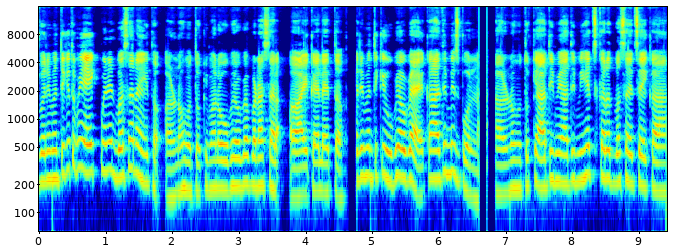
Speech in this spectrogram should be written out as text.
ईश्वरी म्हणते की तुम्ही एक मिनिट बसा ना इथं. अर्णव म्हणतो की मला उभ्या उभ्या पण असाल ऐकायला येतं. तरी म्हणते की उभ्या उभ्या आहे का? आधी मीच बोलणार. अर्णव म्हणतो की आधी मी आधी मी हेच करत बसायचंय का?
